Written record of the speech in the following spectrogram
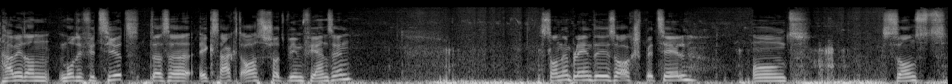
habe ich dann modifiziert, dass er exakt ausschaut wie im Fernsehen. Sonnenblende ist auch speziell und sonst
